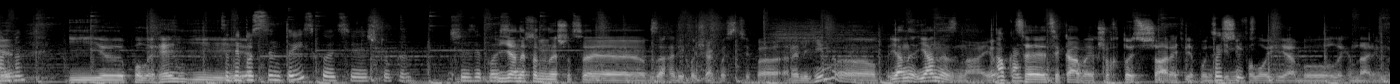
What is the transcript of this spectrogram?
Прикольно. І е, по легенді. Це типу з синтоїстської цієї штуки? Чи з якоїсь? Я не впевнений, що це взагалі хоч якось типу, релігійно. Я не, я не знаю. Окей. Це цікаво, якщо хтось шарить в японській Пишіть. міфології або легендаріумі,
